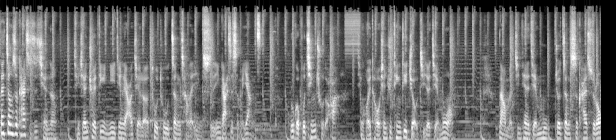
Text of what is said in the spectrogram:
在正式开始之前呢，请先确定你已经了解了兔兔正常的饮食应该是什么样子。如果不清楚的话，请回头先去听第九集的节目哦。那我们今天的节目就正式开始喽。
